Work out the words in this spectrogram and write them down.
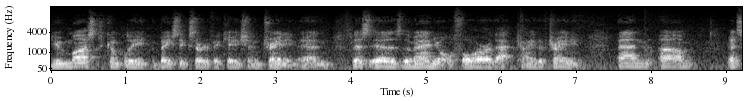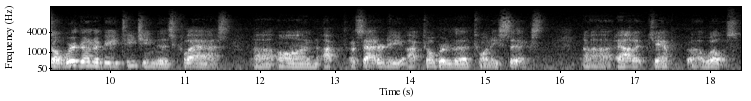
you must complete basic certification training. And this is the manual for that kind of training. And, um, and so we're going to be teaching this class uh, on uh, Saturday, October the 26th, uh, out at Camp uh, Willis.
